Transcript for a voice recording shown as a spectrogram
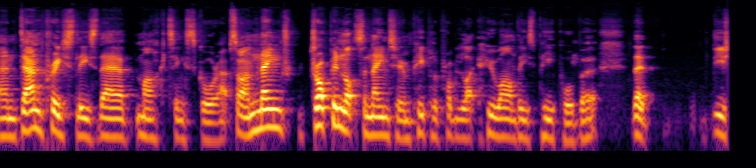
and Dan Priestley's there marketing ScoreApp. So I'm named dropping lots of names here, and people are probably like, "Who are these people?" But that you,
